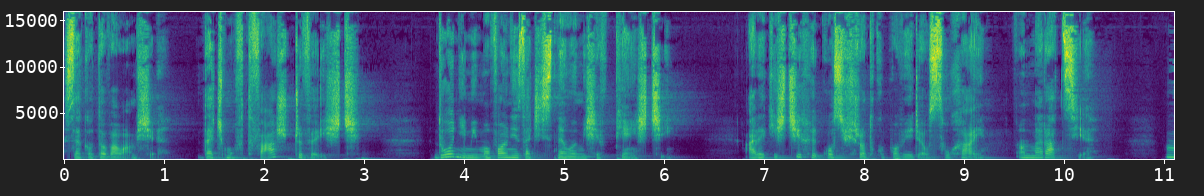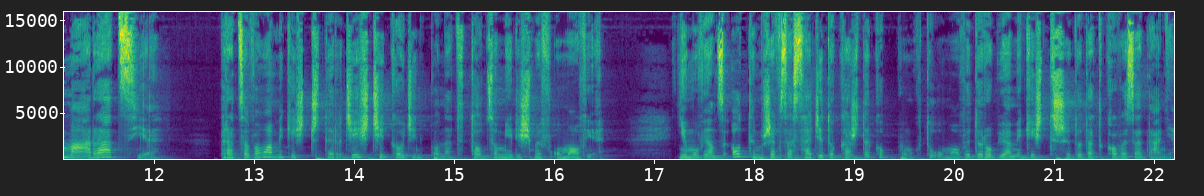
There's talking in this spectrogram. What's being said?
Zagotowałam się. Dać mu w twarz czy wyjść? Dłonie mimowolnie zacisnęły mi się w pięści. Ale jakiś cichy głos w środku powiedział: Słuchaj, on ma rację. Ma rację. Pracowałam jakieś 40 godzin ponad to, co mieliśmy w umowie. Nie mówiąc o tym, że w zasadzie do każdego punktu umowy dorobiłam jakieś trzy dodatkowe zadania.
